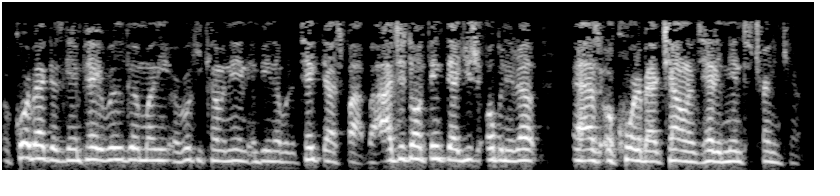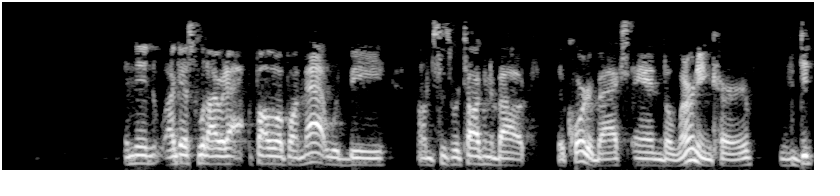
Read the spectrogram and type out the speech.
a quarterback that's getting paid really good money, a rookie coming in and being able to take that spot. But I just don't think that you should open it up as a quarterback challenge heading into training camp. And then I guess what I would follow up on that would be, um, since we're talking about the quarterbacks and the learning curve, did,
